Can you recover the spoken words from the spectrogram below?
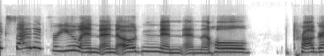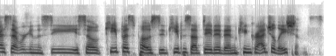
excited for you and and Odin and and the whole progress that we're going to see. So keep us posted, keep us updated, and congratulations.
